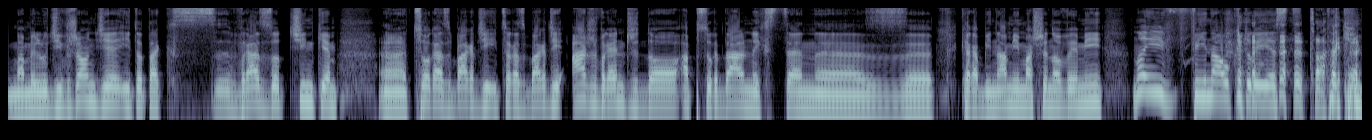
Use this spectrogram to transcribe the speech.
mamy ludzi w rządzie i to tak wraz z odcinkiem coraz bardziej i coraz bardziej, aż wręcz do absurdalnych scen z karabinami maszynowymi. No i finał, który jest takim,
